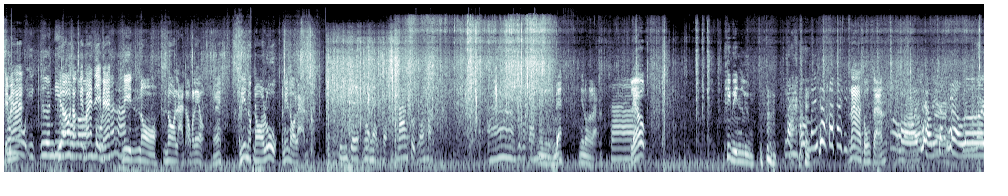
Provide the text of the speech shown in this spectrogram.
เห็นไหมฮะสู้อีกเดือนเดียวพี่น้องสังเกตไหมรอนี่เห็นไหมผลนะคะนี่หนอหนอหลานออกมาแล้วเห็นไหมอันนี้หนอหนอลูก อันนี้หนอหลาน จริงเจ๊เนี่ยเนี่ยเนี่ยล่างสุดเนี่ยค่ะอ่าพี่ประกันนี่นี่เห็นไหมนี่หนอหลาน ใช่แล้ว พี่วินลืมน้ำไม่ได้หน้าสงสาร โอ้ยแถวนี้ทั้งแถวเลย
